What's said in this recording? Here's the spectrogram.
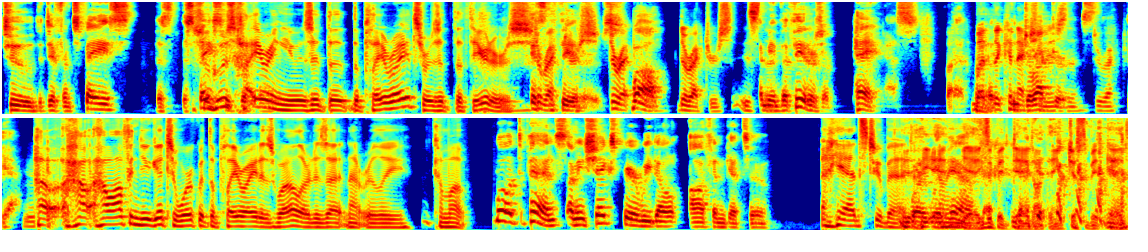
to the different space. The, the So space was who's hiring you? Is it the the playwrights or is it the theaters? It's the directors. theaters. Direct, Well, well, directors is. I the, mean, the theaters are paying us. but, but the the connection is the director. yeah. How how how often do you get to work with the playwright as well, or does that not really come up? Well, it depends. I mean, Shakespeare, we don't often get to. yeah, it's too bad. Yeah, Well, yeah, yeah. yeah, he's a bit dead, I think, just a bit dead.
